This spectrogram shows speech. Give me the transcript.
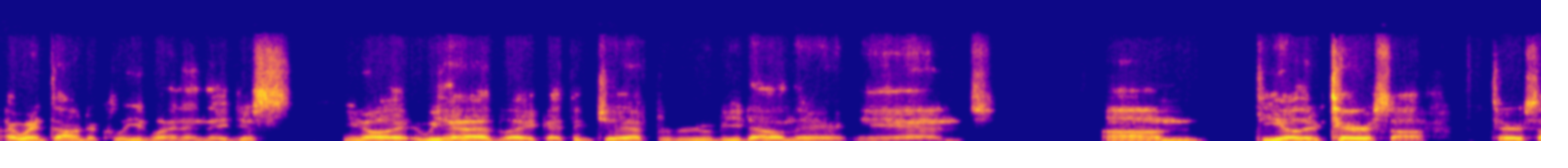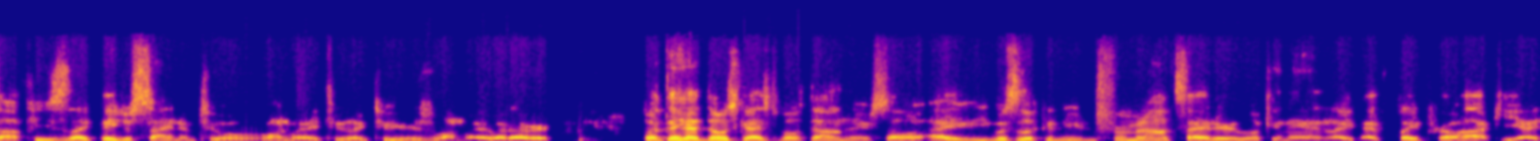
I went down to Cleveland, and they just, you know, we had like I think JF Berube down there, and um the other Tarasov. Tarasov, he's like they just signed him to a one way, to like two years one way, whatever. But they had those guys both down there, so I was looking from an outsider looking in. Like I've played pro hockey, I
